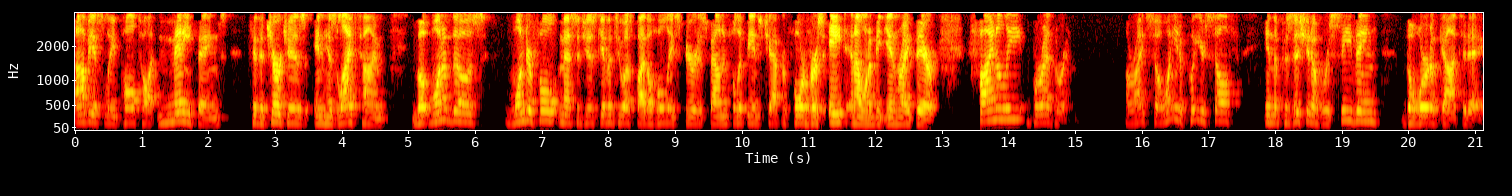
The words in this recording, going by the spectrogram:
Obviously, Paul taught many things to the churches in his lifetime, but one of those wonderful messages given to us by the Holy Spirit is found in Philippians chapter 4, verse 8, and I want to begin right there. Finally, brethren. All right, so I want you to put yourself in the position of receiving the word of God today.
